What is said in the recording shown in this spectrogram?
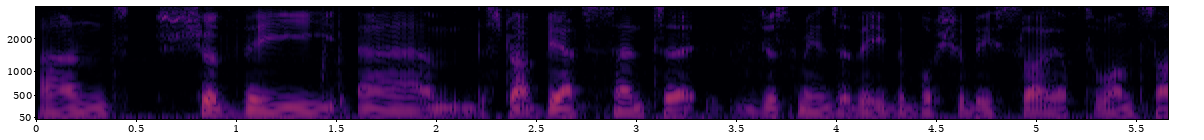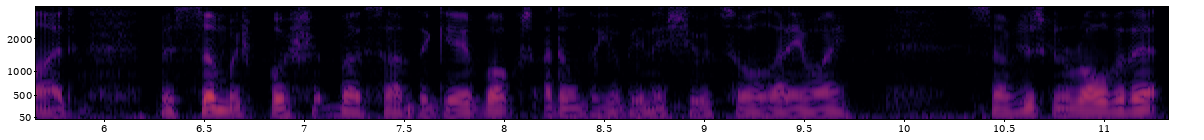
and should the um, the strap be out of centre it just means that the, the bush will be slightly off to one side. but There's so much bush at both sides of the gearbox I don't think it'll be an issue at all anyway. So we're just going to roll with it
